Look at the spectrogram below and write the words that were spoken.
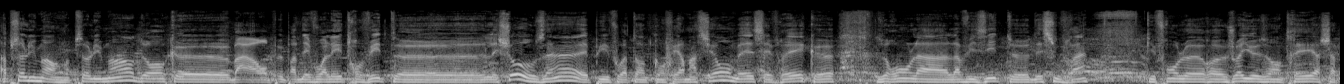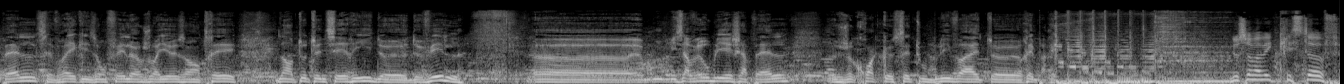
Absolument, absolument, donc euh, bah, on ne peut pas dévoiler trop vite les choses, hein, et puis il faut attendre confirmation, mais c'est vrai que nous aurons la visite des souverains qui feront leur euh, joyeuse entrée à Chapelle. C'est vrai qu'ils ont fait leur joyeuse entrée dans toute une série de, de villes. Euh, ils avaient oublié Chapelle. Je crois que cet oubli va être euh, réparé. Nous sommes avec Christophe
